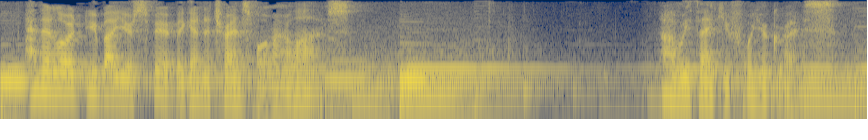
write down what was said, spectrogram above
And then, Lord, you by your Spirit begin to transform our lives. Oh, we thank you for your grace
